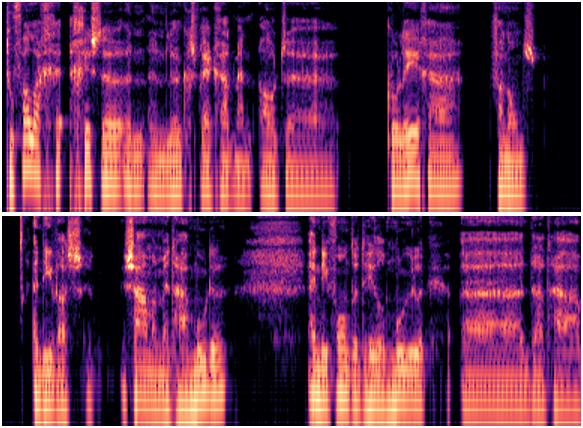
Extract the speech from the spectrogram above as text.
toevallig gisteren een, een leuk gesprek gehad met een oud eh, collega van ons. En die was samen met haar moeder. En die vond het heel moeilijk eh, dat haar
